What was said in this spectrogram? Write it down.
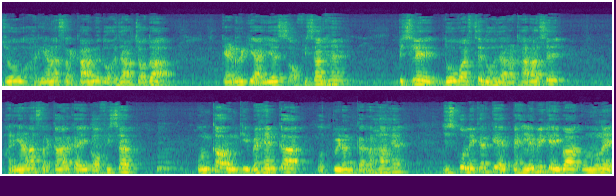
जो हरियाणा सरकार में 2014 कैडर की आईएएस ऑफिसर हैं, पिछले दो वर्ष से 2018 से हरियाणा सरकार का एक ऑफिसर उनका और उनकी बहन का उत्पीड़न कर रहा है, जिसको लेकर के पहले भी कई बार उन्होंने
